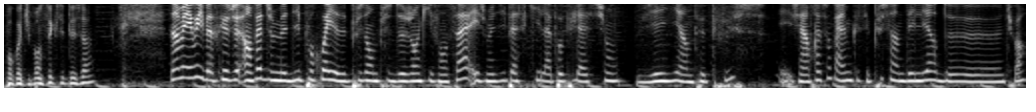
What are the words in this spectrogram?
Pourquoi tu pensais que c'était ça? Non mais oui, parce que je- en fait, je me dis pourquoi il y a de plus en plus de gens qui font ça, et je me dis parce que la population vieillit un peu plus, et j'ai l'impression quand même que c'est plus un délire de, tu vois.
